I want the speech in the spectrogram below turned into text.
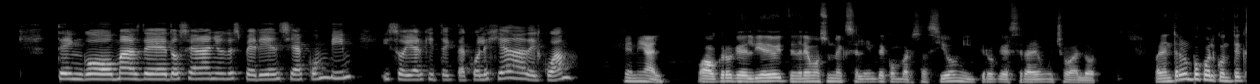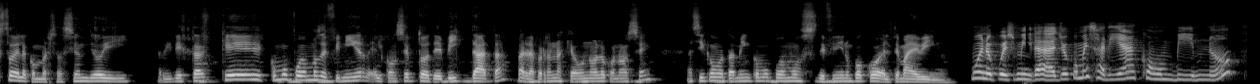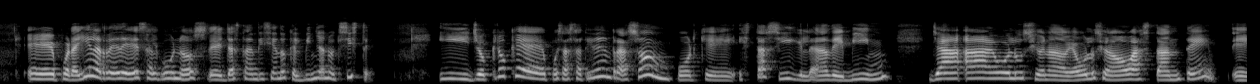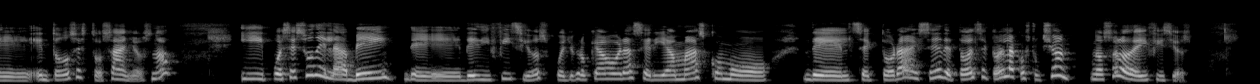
Tengo más de 12 años de experiencia con BIM y soy arquitecta colegiada del COAM. Genial. Wow, creo que el día de hoy tendremos una excelente conversación y creo que será de mucho valor. Para entrar un poco al contexto de la conversación de hoy, arquitecta, ¿qué, ¿cómo podemos definir el concepto de Big Data para las personas que aún no lo conocen? Así como también cómo podemos definir un poco el tema de BIM. Bueno, pues mira, yo comenzaría con BIM, ¿no? Eh, por ahí en las redes algunos eh, ya están diciendo que el BIM ya no existe. Y yo creo que pues hasta tienen razón, porque esta sigla de BIM ya ha evolucionado y ha evolucionado bastante eh, en todos estos años, ¿no? Y pues eso de la B de, de edificios, pues yo creo que ahora sería más como del sector AS, de todo el sector de la construcción, no solo de edificios.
